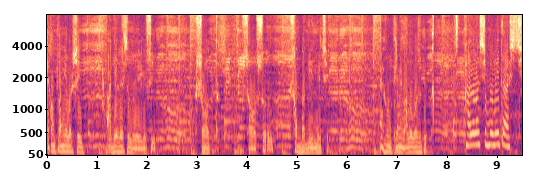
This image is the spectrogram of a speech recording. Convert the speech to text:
এখন তো আমি আবার সেই আগের রেসল হয়ে গেছি। সৎ। সহজ সরল সব বাদ দিয়ে দিয়েছি। এখন কি আমি ভালোবাসবে? ভালোবাসি বলেই তো আসছি।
